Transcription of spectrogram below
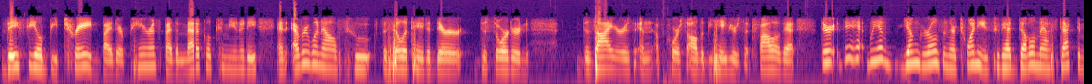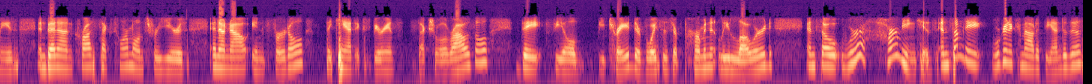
they feel betrayed by their parents, by the medical community, and everyone else who facilitated their disordered desires and of course all the behaviors that follow that there they ha- we have young girls in their 20s who've had double mastectomies and been on cross sex hormones for years and are now infertile they can't experience sexual arousal. They feel betrayed. Their voices are permanently lowered. And so we're harming kids. And someday we're going to come out at the end of this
